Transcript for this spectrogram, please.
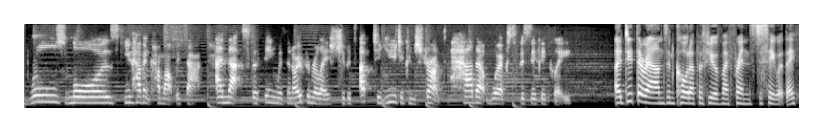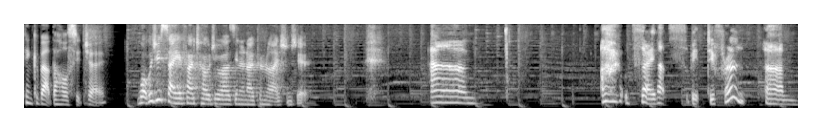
rules, laws. You haven't come up with that. And that's the thing with an open relationship. It's up to you to construct how that works specifically. I did the rounds and called up a few of my friends to see what they think about the whole sit show. What would you say if I told you I was in an open relationship? Um, I would say that's a bit different. Um,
